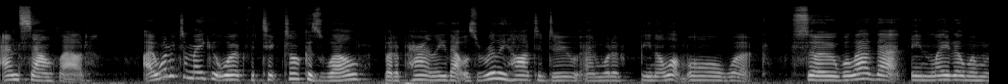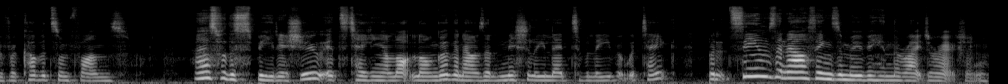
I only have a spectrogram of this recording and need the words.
and SoundCloud. I wanted to make it work for TikTok as well, but apparently that was really hard to do and would have been a lot more work. So we'll add that in later when we've recovered some funds. As for the speed issue, it's taking a lot longer than I was initially led to believe it would take, but it seems that now things are moving in the right direction.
